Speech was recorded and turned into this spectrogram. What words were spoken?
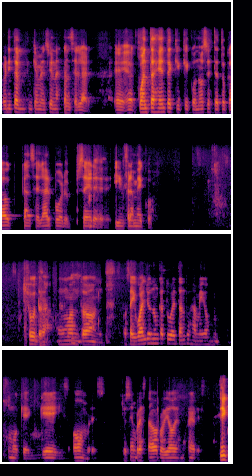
ahorita que mencionas cancelar, eh, ¿cuánta gente que, que conoces te ha tocado cancelar por ser eh, inframeco? Chuta, un montón. O sea, igual yo nunca tuve tantos amigos como que gays, hombres. Yo siempre he estado rodeado de mujeres. ¿Y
